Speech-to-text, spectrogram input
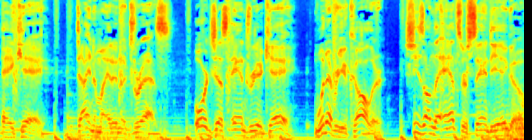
AK, Dynamite in a Dress, or just Andrea Kaye. Whatever you call her, she's on The Answer San Diego.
